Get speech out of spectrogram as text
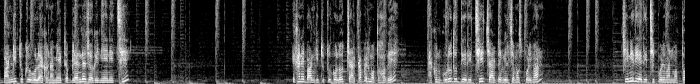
বাঙ্গির টুকরোগুলো এখন আমি একটা ব্লেন্ডার জগে নিয়ে নিচ্ছি। এখানে বাঙ্গির টুকরোগুলো চার কাপের মতো হবে। এখন গুঁড়ো দুধ দিয়ে দিচ্ছি চার টেবিল চামচ পরিমাণ। চিনি দিয়ে দিচ্ছি পরিমাণ মতো।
